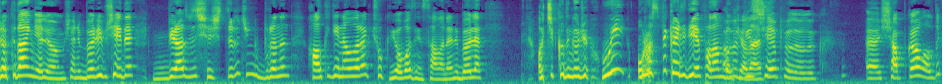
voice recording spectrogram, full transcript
rakıdan geliyormuş. Hani böyle bir şey de biraz bizi şaşırttırdı. Çünkü buranın halkı genel olarak çok yobaz insanlar. Hani böyle açık kadın görünce huy orospu karı diye falan Abi bakıyorlar. biz şey yapıyorduk. Ee, şapka aldık.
